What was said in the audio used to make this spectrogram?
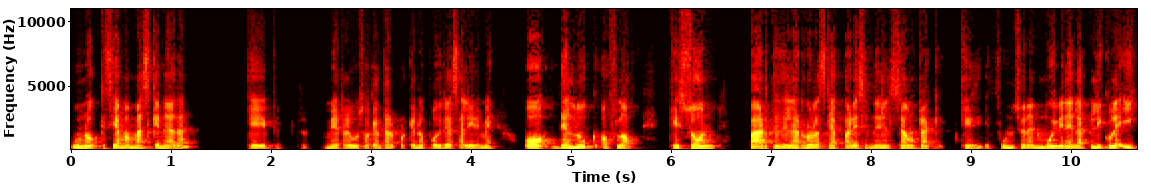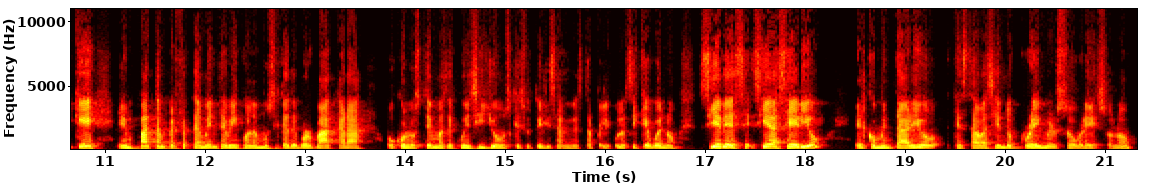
Uno que se llama Más que nada, que me rehuso a cantar porque no podría salirme, o The Look of Love, que son parte de las rolas que aparecen en el soundtrack, que funcionan muy bien en la película y que empatan perfectamente bien con la música de Bob Baccarat o con los temas de Quincy Jones que se utilizan en esta película. Así que bueno, si, eres, si era serio el comentario que estaba haciendo Kramer sobre eso, ¿no?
